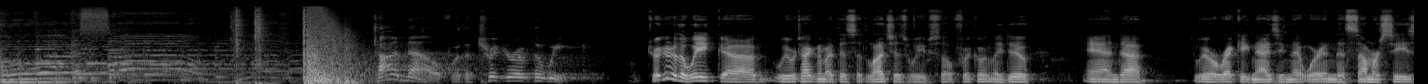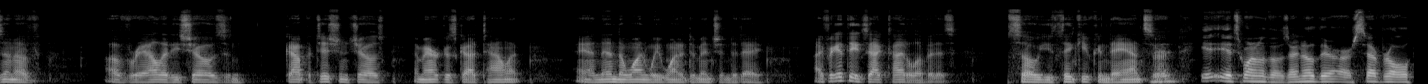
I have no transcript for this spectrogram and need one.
Oh, what a song. Time now for the trigger of the week. Trigger of the week. Uh, we were talking about this at lunch, as we so frequently do, and uh, we were recognizing that we're in the summer season of of reality shows and competition shows. America's Got Talent, and then the one we wanted to mention today. I forget the exact title of it. Is so you think you can dance or It, it's one of those. I know there are several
